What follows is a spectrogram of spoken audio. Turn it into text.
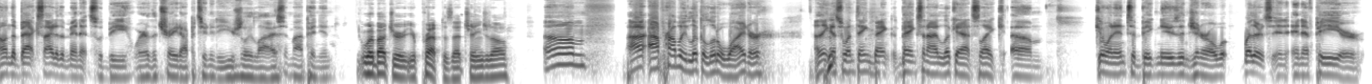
on the backside of the minutes would be where the trade opportunity usually lies, in my opinion. What about your your prep? Does that change at all? Um, I I probably look a little wider. I think that's one thing bank, banks and I look at. It's like um, going into big news in general, whether it's in NFP or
